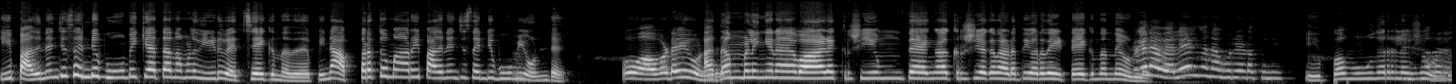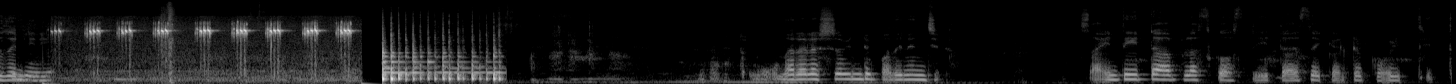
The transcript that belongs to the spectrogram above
ഈ പതിനഞ്ച് സെന്റ് ഭൂമിക്കകത്താ നമ്മൾ വീട് വെച്ചേക്കുന്നത്. പിന്നെ അപ്പുറത്ത് മാറി പതിനഞ്ച് സെന്റ് ഭൂമി ഉണ്ട്. ഓ അവിടെയും. അത് നമ്മളിങ്ങനെ വാഴ കൃഷിയും തേങ്ങ കൃഷിയൊക്കെ നടത്തി വെറുതെ ഇട്ടേക്കുന്നേ ഉള്ളൂ. എങ്ങനെ? വില എങ്ങനെ പുരയിടത്തിന് ഇപ്പൊ മൂന്നര ലക്ഷം ഉണ്ട് സെന്റിന്. മൂന്നര ലക്ഷം ഇന്റു പതിനഞ്ച്. Sine theta plus cos theta സെക്കൽ ടു കോഴിത്തീറ്റ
